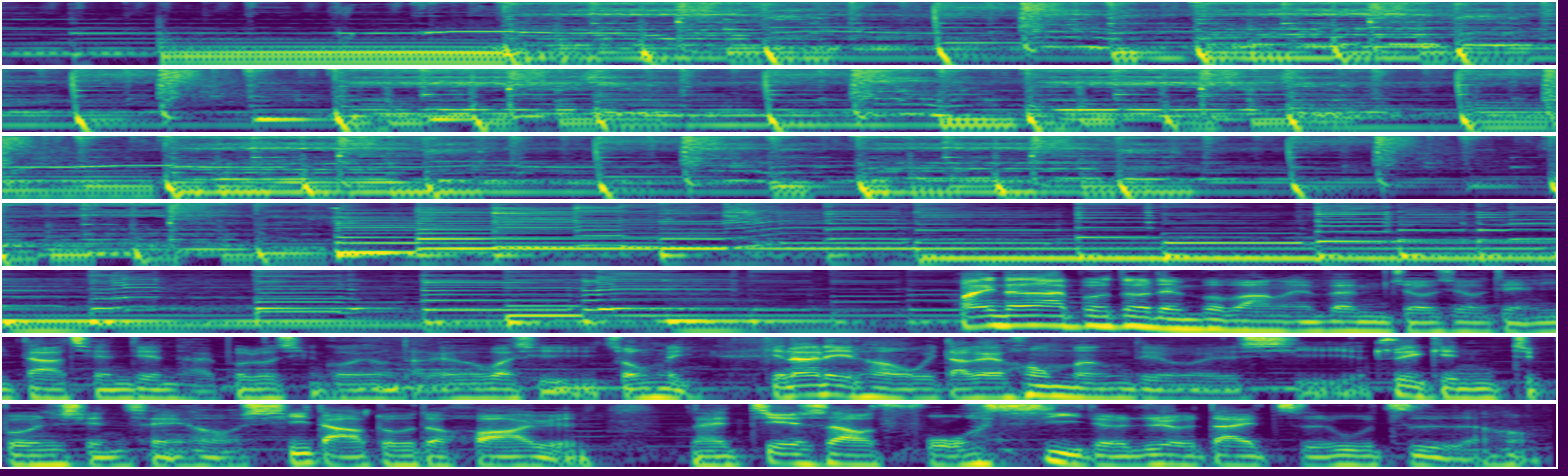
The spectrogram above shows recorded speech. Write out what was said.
波多联播网 FM 九九点一大千电台波多情歌用，大家好，我是钟理。今天里头为大家访问到的是最近一本新册哈《悉达多的花园》，来介绍佛系的热带植物志。然后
